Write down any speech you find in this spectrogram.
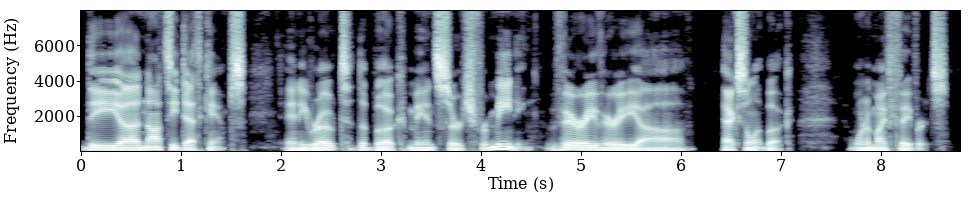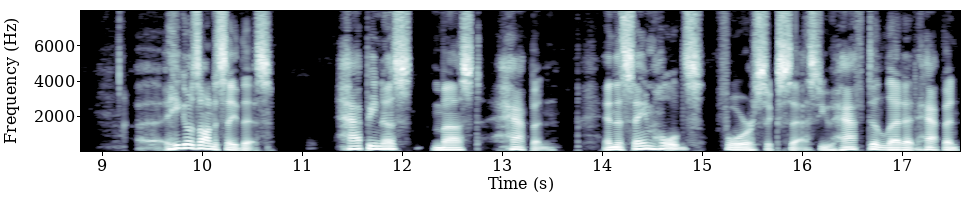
the uh, Nazi death camps and he wrote the book Man's Search for Meaning. Very, very uh, excellent book. One of my favorites. Uh, he goes on to say this happiness must happen. And the same holds for success. You have to let it happen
